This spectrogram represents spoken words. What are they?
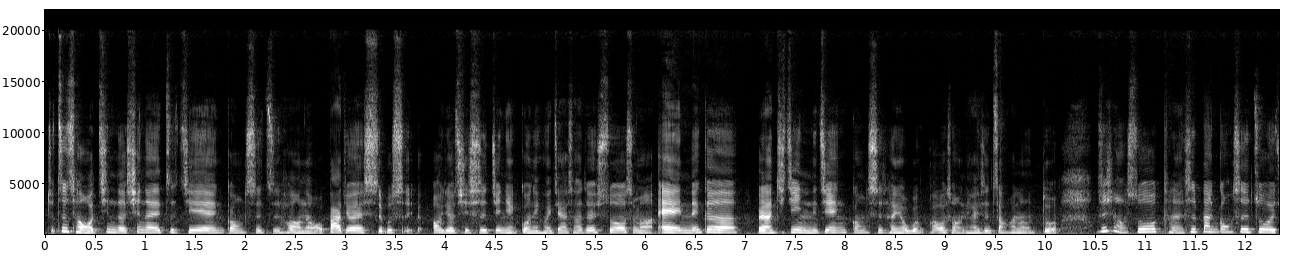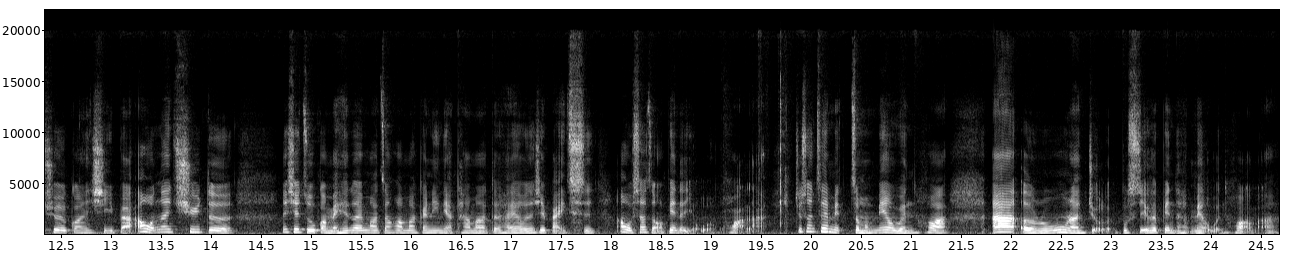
就自从我进了现在这间公司之后呢，我爸就会时不时哦，尤其是今年过年回家的时候，就会说什么：“哎，你那个本来基金，你那间公司很有文化，为什么你还是脏话那么多？”我就想说，可能是办公室座位区的关系吧。啊，我那区的。那些主管每天都在骂脏话，骂干你娘他妈的，还有那些白痴啊！我是要怎么变得有文化啦？就算再没怎么没有文化啊，耳濡目染久了，不是也会变得很没有文化吗？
